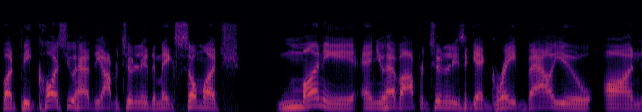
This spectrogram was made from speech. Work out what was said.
but because you have the opportunity to make so much money and you have opportunities to get great value on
